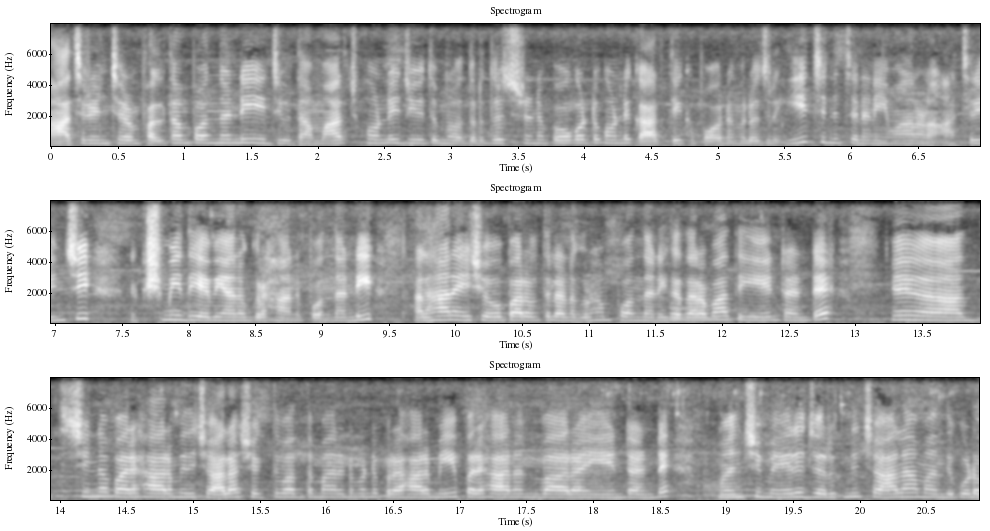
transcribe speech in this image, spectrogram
ఆచరించడం ఫలితం పొందండి. జీవితం మార్చుకోండి. జీవితంలో దురదృష్టాన్ని పోగొట్టుకోండి. కార్తీక పౌర్ణమి రోజున ఈ చిన్న చేసిన నియమాలను ఆచరించి లక్ష్మీదేవి అనుగ్రహాన్ని పొందండి. అలానే శివపార్వతుల అనుగ్రహం పొందండి. ఇక తర్వాత ఏంటంటే చిన్న పరిహారం ఇది చాలా శక్తివంతమైనటువంటి పరిహారం. ఈ పరిహారం ద్వారా ఏంటంటే మంచి మేలు జరుగుతుంది. చాలామంది కూడా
